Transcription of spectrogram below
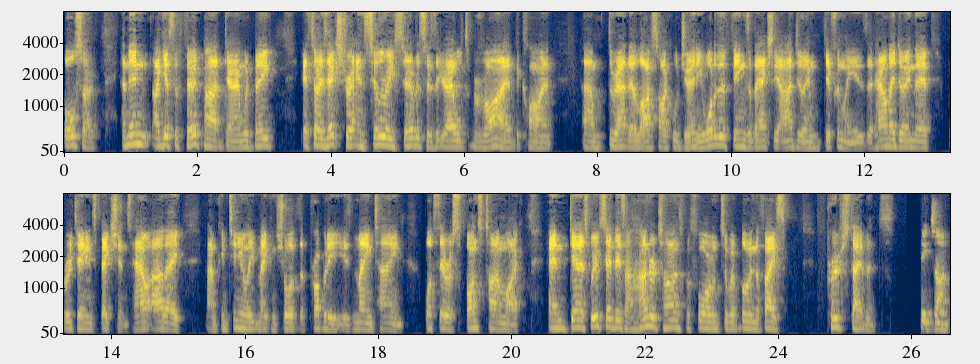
also. And then I guess the third part, Darren, would be it's those extra ancillary services that you're able to provide the client um, throughout their life cycle journey. What are the things that they actually are doing differently? Is it how are they doing their routine inspections? How are they um, continually making sure that the property is maintained? What's their response time like? And Dennis, we've said this a hundred times before until we're blue in the face. Proof statements. Big time.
